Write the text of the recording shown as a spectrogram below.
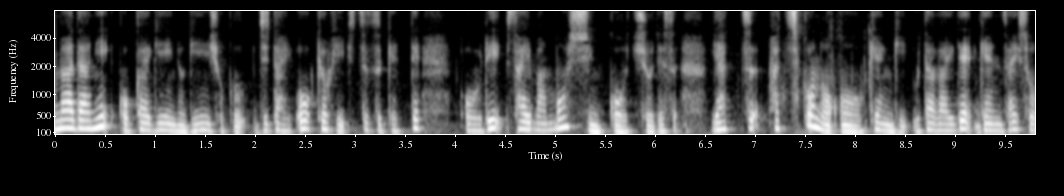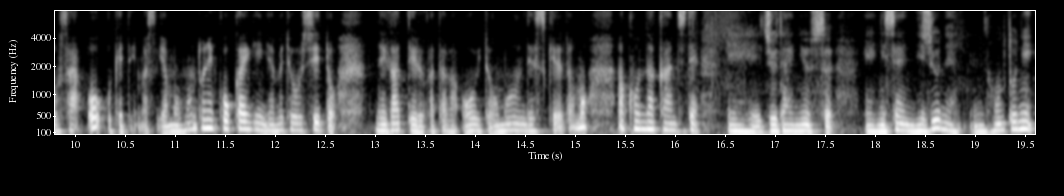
まだに国会議員の議員職自体を拒否し続けており裁判も進行中です。8つ8個の嫌疑疑いで現在捜査を受けています。いやもう本当に国会議員辞めてほしいと願っている方が多いと思うんですけれども、まあ、こんな感じで、えー、重大ニュース、えー、2020年本当に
